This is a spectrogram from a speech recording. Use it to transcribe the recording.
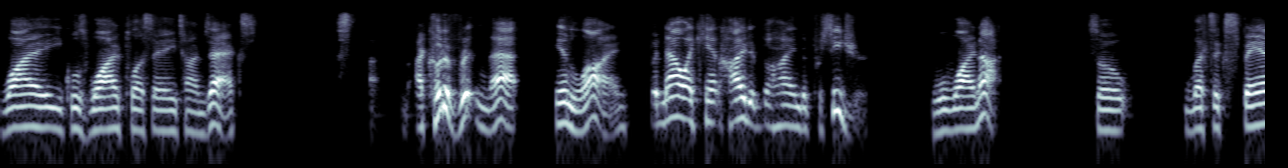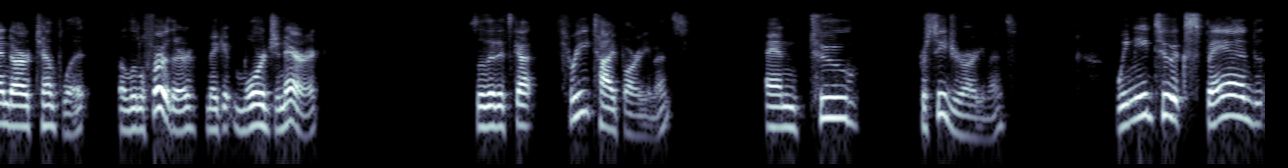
Y equals Y plus A times X. I could have written that in line, but now I can't hide it behind a procedure. Well, why not? So let's expand our template a little further, make it more generic so that it's got three type arguments and two procedure arguments. We need to expand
